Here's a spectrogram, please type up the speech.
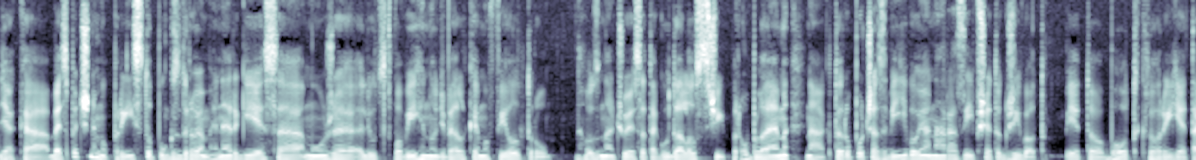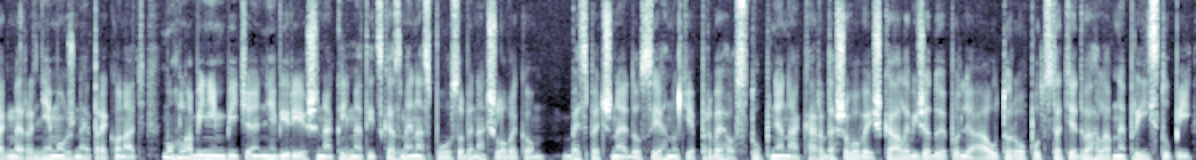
Ďaká bezpečnému prístupu k zdrojom energie sa môže ľudstvo vyhnúť veľkému filtru, Označuje sa tak udalosť či problém, na ktorú počas vývoja narazí všetok život. Je to bod, ktorý je takmer nemožné prekonať. Mohla by ním byť nevyriešená klimatická zmena spôsobená človekom. Bezpečné dosiahnutie prvého stupňa na Kardašovovej škále vyžaduje podľa autorov v podstate dva hlavné prístupy.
